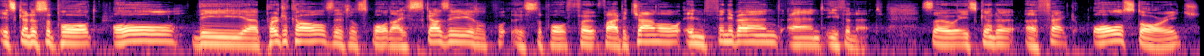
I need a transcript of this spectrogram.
it's going to support all the uh, protocols. It'll support iSCSI, it'll uh, support Fibre Channel, InfiniBand, and Ethernet. So it's going to affect all storage.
